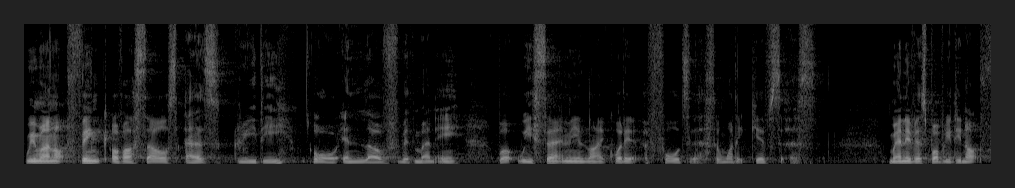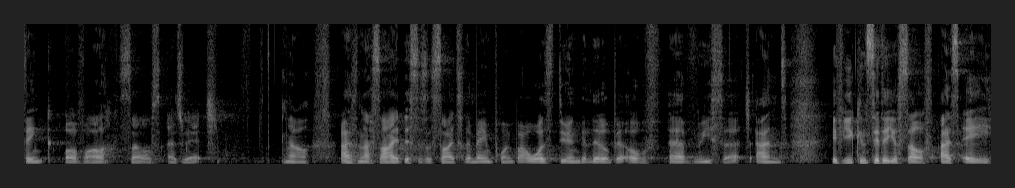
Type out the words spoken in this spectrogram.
We might not think of ourselves as greedy or in love with money, but we certainly like what it affords us and what it gives us. Many of us probably do not think of ourselves as rich. Now, as an aside, this is aside to the main point, but I was doing a little bit of uh, research, and if you consider yourself as a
